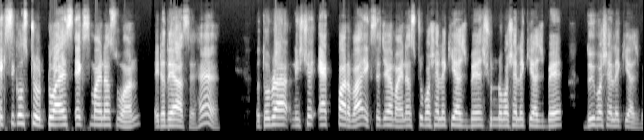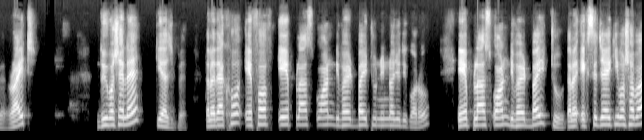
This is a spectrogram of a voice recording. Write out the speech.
x equals to twice x minus one এটা দেয়া আছে হ্যাঁ? তো তোমরা নিশ্চয়ই এক পারবা এক্সের জায়গায় মাইনাস টু বসালে কি আসবে? শূন্য বসালে কি আসবে? দুই বসালে কি আসবে? রাইট দুই বসালে কি আসবে? তাহলে দেখো f of a plus one divide by two নির্ণয় যদি করো a plus one divide by two তাহলে এক্সের জায়গায় কি বসাবা?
